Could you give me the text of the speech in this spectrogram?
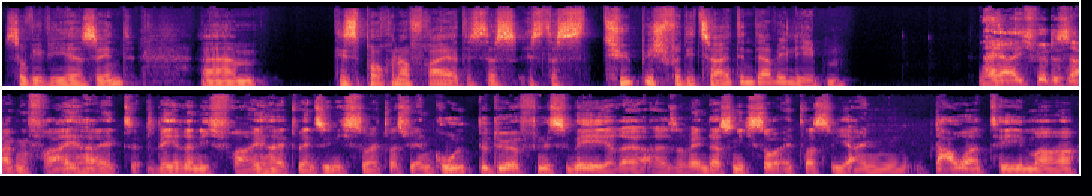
so wie wir hier sind. Ähm, dieses Pochen auf Freiheit, ist das, ist das typisch für die Zeit, in der wir leben? Naja, ich würde sagen, Freiheit wäre nicht Freiheit, wenn sie nicht so etwas wie ein Grundbedürfnis wäre. Also wenn das nicht so etwas wie ein Dauerthema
